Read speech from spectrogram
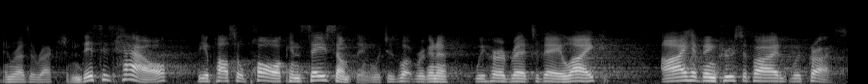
and resurrection. This is how the Apostle Paul can say something, which is what we're gonna we heard read today, like, I have been crucified with Christ.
